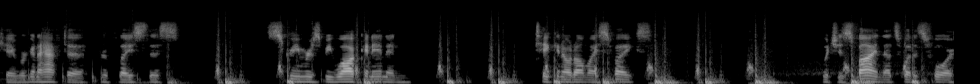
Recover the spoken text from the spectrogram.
Okay, we're gonna have to replace this. Screamers be walking in and taking out all my spikes. Which is fine, that's what it's for.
